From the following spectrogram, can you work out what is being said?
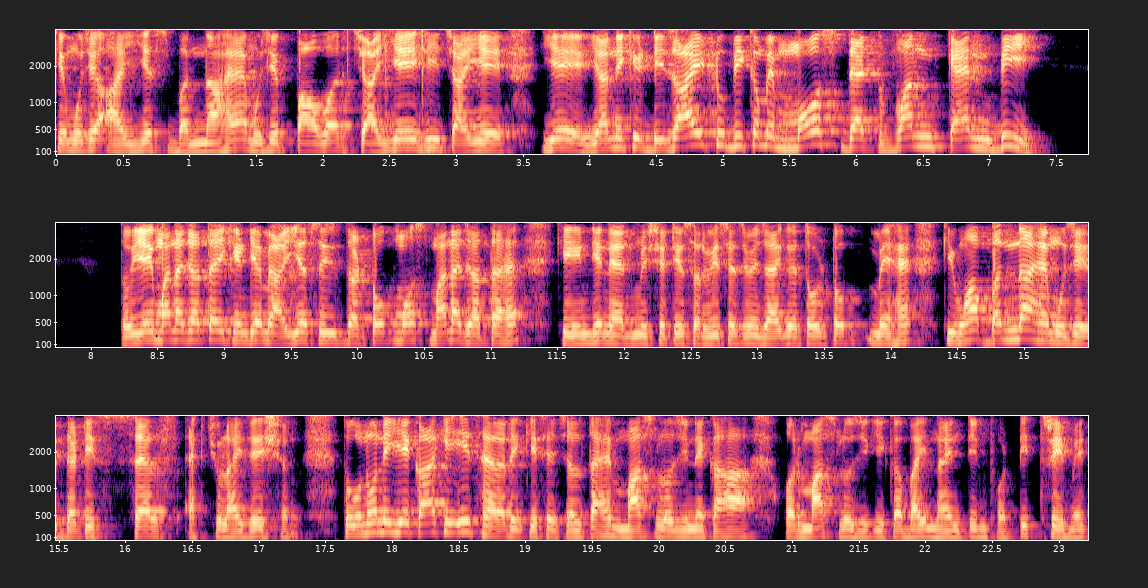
कि मुझे आईएएस बनना है, मुझे पावर चाहिए ही चाहिए। ये यानी कि desire to become a most that one can be तो ये माना जाता है कि इंडिया में I S is the top most माना जाता है कि इंडियन एडमिनिस्ट्रेटिव सर्विसेज़ में जाएगा तो टॉप में है कि वहाँ बनना है मुझे दैट इज़ सेल्फ एक्चुअलाइजेशन तो उन्होंने ये कहा कि इस हैरारिकी से चलता है। मासोलॉजी ने कहा और मासोलॉजी की कहा भाई 1943 में।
